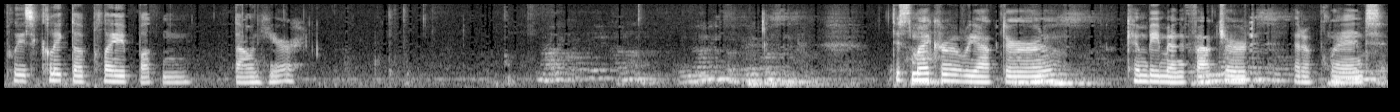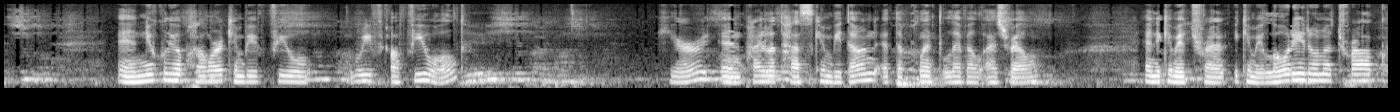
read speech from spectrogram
please click the play button down here. This microreactor can be manufactured at a plant and nuclear power can be fuel, uh, fueled here, and pilot tests can be done at the plant level as well. And it can be it can be loaded on a truck,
